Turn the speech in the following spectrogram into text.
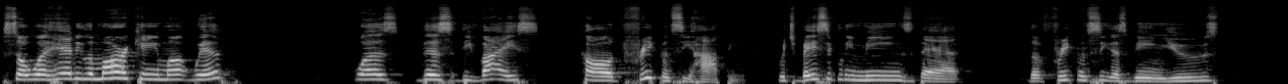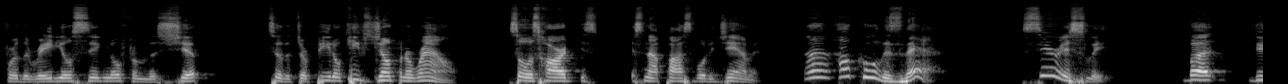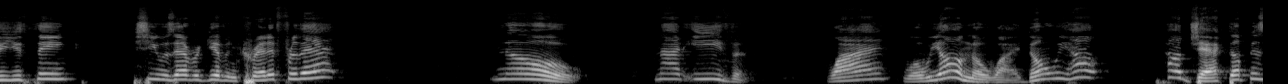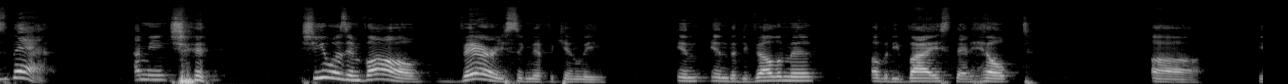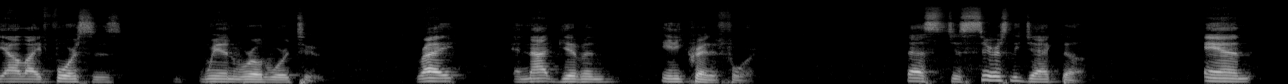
So what Hedy Lamarr came up with was this device called frequency hopping, which basically means that the frequency that's being used for the radio signal from the ship to the torpedo keeps jumping around. So it's hard, it's, it's not possible to jam it. Huh? How cool is that? Seriously. But do you think she was ever given credit for that? No, not even. Why? Well, we all know why, don't we? How how jacked up is that? I mean, she, she was involved very significantly in in the development of a device that helped uh, the Allied forces win World War II, right? And not given any credit for it. That's just seriously jacked up. And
